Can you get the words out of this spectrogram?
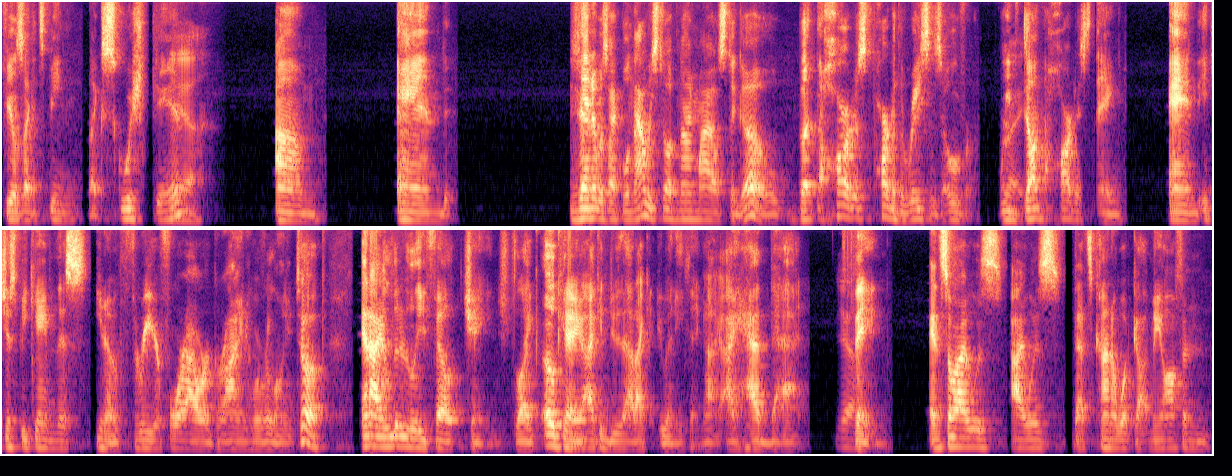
feels like it's being like squished in. Yeah. Um, and then it was like, well, now we still have nine miles to go, but the hardest part of the race is over. We've Right. done the hardest thing. And it just became this, you know, three or four hour grind, however long it took. And I literally felt changed. Like, okay, I can do that. I can do anything. I, I had that Yeah. thing. And so I was, I was, that's kind of what got me off and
